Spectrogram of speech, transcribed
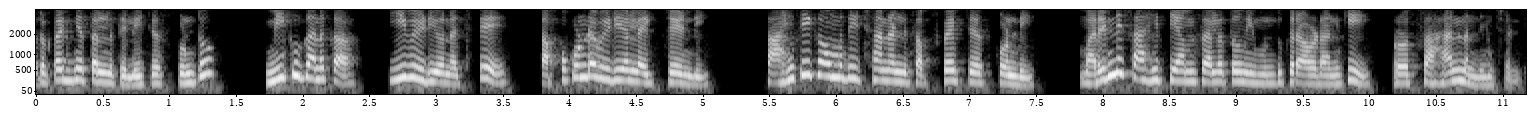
కృతజ్ఞతలను తెలియజేసుకుంటూ మీకు గనక ఈ వీడియో నచ్చితే తప్పకుండా వీడియో లైక్ చేయండి. సాహితీ కౌముది ఛానల్ని సబ్స్క్రైబ్ చేసుకోండి. మరిన్ని సాహిత్య అంశాలతో మీ ముందుకు రావడానికి ప్రోత్సాహాన్ని అందించండి.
